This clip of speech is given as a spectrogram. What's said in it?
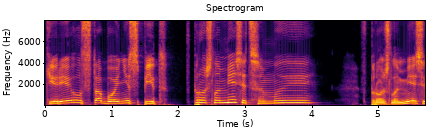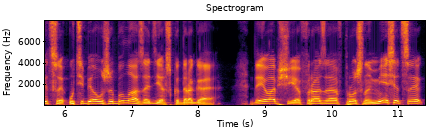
Кирилл с тобой не спит. В прошлом месяце мы... В прошлом месяце у тебя уже была задержка, дорогая. Да и вообще, фраза «в прошлом месяце»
